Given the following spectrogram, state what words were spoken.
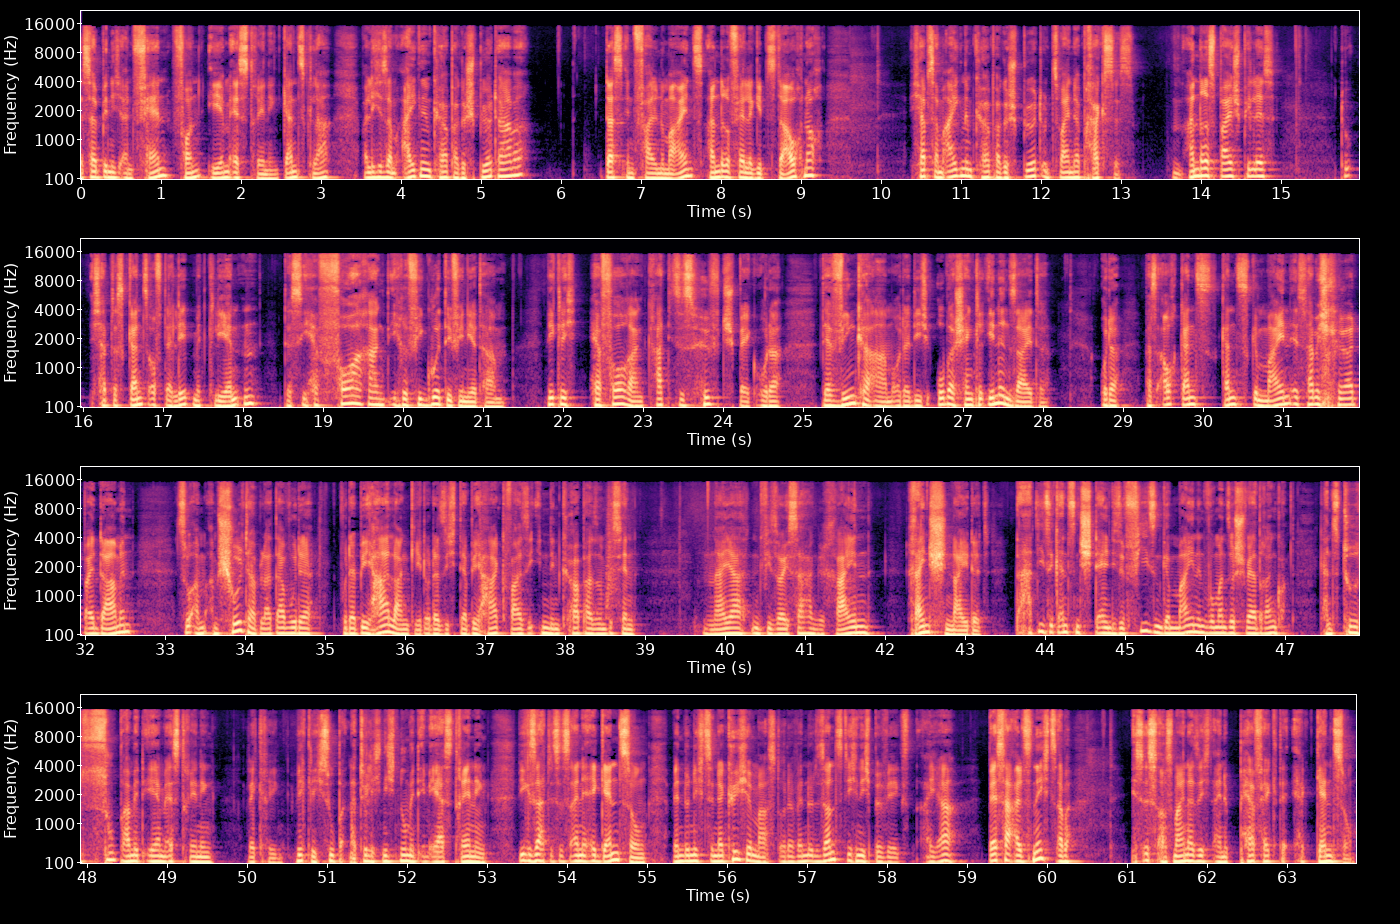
Deshalb bin ich ein Fan von EMS-Training, ganz klar, weil ich es am eigenen Körper gespürt habe. Das in Fall Nummer eins. Andere Fälle gibt es da auch noch. Ich habe es am eigenen Körper gespürt und zwar in der Praxis. Ein anderes Beispiel ist, du, ich habe das ganz oft erlebt mit Klienten, dass sie hervorragend ihre Figur definiert haben. Wirklich hervorragend. Gerade dieses Hüftspeck oder der Winkearm oder die Oberschenkelinnenseite. Oder was auch ganz, ganz gemein ist, habe ich gehört bei Damen, so am, am Schulterblatt, da wo der, wo der BH lang geht oder sich der BH quasi in den Körper so ein bisschen, naja, wie soll ich sagen, rein, reinschneidet. Da diese ganzen Stellen, diese fiesen, gemeinen, wo man so schwer drankommt, kannst du super mit EMS-Training wegkriegen. Wirklich super. Natürlich nicht nur mit dem EMS-Training. Wie gesagt, es ist eine Ergänzung. Wenn du nichts in der Küche machst oder wenn du sonst dich nicht bewegst, ah besser als nichts, aber es ist aus meiner Sicht eine perfekte Ergänzung.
